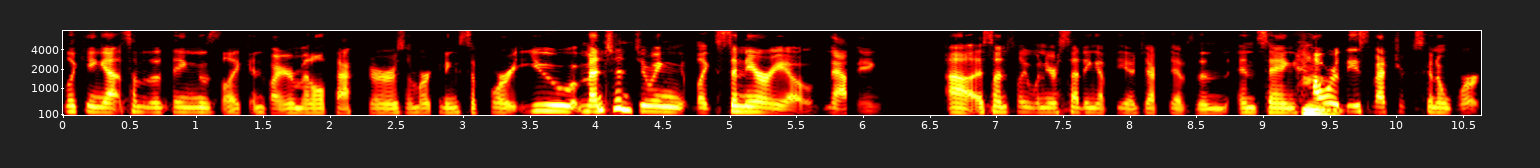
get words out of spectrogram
looking at some of the things like environmental factors and marketing support. You mentioned doing like scenario mapping, uh, essentially when you're setting up the objectives and, and saying, how are mm. these metrics going to work?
